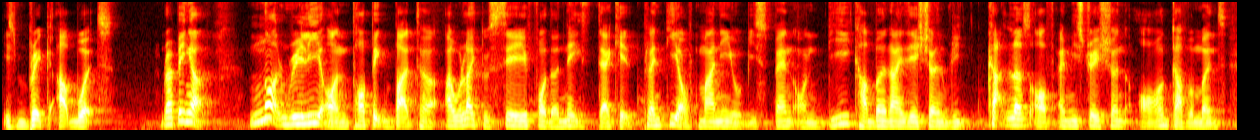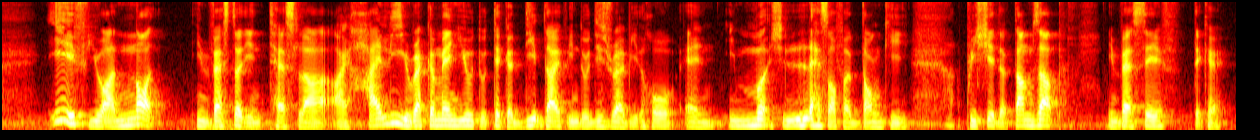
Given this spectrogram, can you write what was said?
its break upwards. Wrapping up, not really on topic, but uh, I would like to say for the next decade, plenty of money will be spent on decarbonization regardless of administration or government. If you are not invested in Tesla, I highly recommend you to take a deep dive into this rabbit hole and emerge less of a donkey. Appreciate the thumbs up, invest safe, take care.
